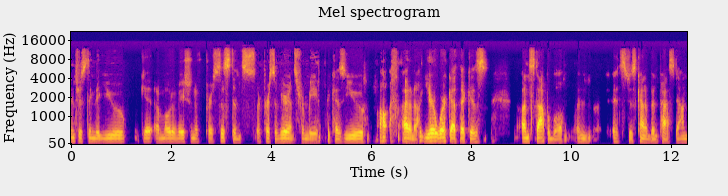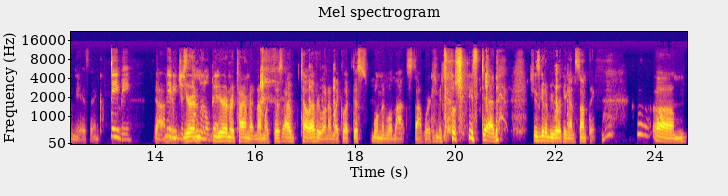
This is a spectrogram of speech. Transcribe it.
interesting that you get a motivation of persistence or perseverance from me because you I don't know, your work ethic is unstoppable and it's just kind of been passed down to me i think maybe Yeah, I maybe mean, just you're a in, little bit. You're in retirement, and I'm like this. I tell everyone, I'm like, look, this woman will not stop working until she's dead. she's going to be working on something. Um,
